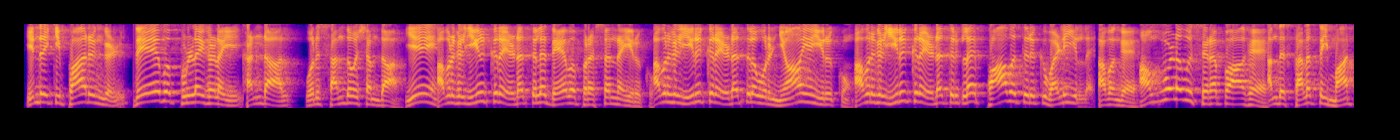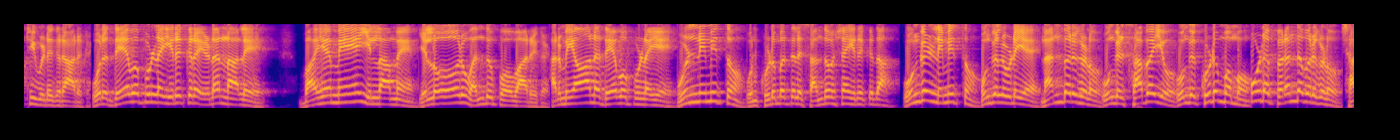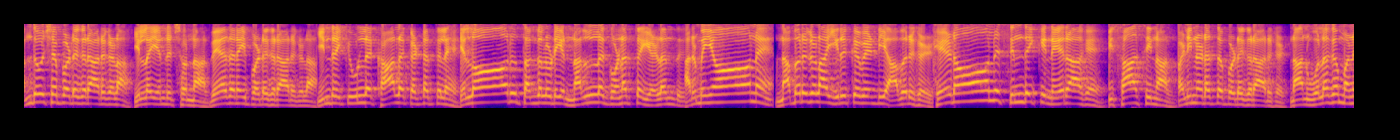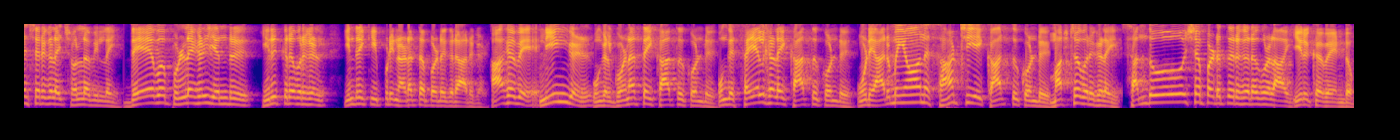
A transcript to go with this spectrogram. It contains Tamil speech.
இன்றைக்கு பாருங்கள் தேவ பிள்ளைகளை கண்டால் ஒரு சந்தோஷம்தான். ஏன்? அவர்கள் இருக்கிற இடத்துல தேவ பிரசன்னை இருக்கும். அவர்கள் இருக்கிற இடத்துல ஒரு நியாயம் இருக்கும். அவர்கள் இருக்கிற இடத்திற்குள்ள பாவத்திற்கு வழி இல்லை. அவங்க அவ்வளவு சிறப்பாக அந்த ஸ்தலத்தை மாற்றி விடுகிறார்கள். ஒரு தேவ பிள்ளை இருக்கிற இடம்னாலே பயமே இல்லாம எல்லோரும் வந்து போவார்கள். அருமையான தேவ பிள்ளையே உன் நிமித்தம் உன் குடும்பத்துல சந்தோஷம் இருக்குதா? உங்கள் நிமித்தம் உங்களுடைய நண்பர்களோ உங்கள் சபையோ உங்க குடும்பமோ கூட பிறந்தவர்களோ சந்தோஷப்படுகிறார்களா? இல்லை என்று சொன்னால் வேதனைப்படுகிறார்களா? இன்றைக்கு உள்ள காலகட்டத்தில் எல்லாரும் தங்களுடைய நல்ல குணத்தை இழந்து அருமையான நபர்களாய் இருக்க வேண்டிய அவர்கள் கேடான சிந்தைக்கு நேராக பிசாசினால் வழிநடத்தப்படுகிறார்கள். நான் உலக மனுஷர்களை சொல்லவில்லை. தேவ பிள்ளைகள் என்று இருக்கிறவர்கள் இன்றைக்கு இப்படி நடத்தப்படுகிறார்கள். ஆகவே நீங்கள் உங்கள் குணத்தை காத்து கொண்டு உங்க செயல்களை காத்துக்கொண்டு உங்களுடைய அருமையான சாட்சியை காத்துக்கொண்டு மற்றவர்களை சந்தோஷப்படுத்துகிறவர்களாய் இருக்க வேண்டும்.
